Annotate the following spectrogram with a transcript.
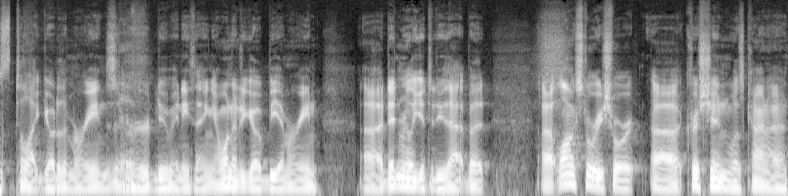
to, to like go to the Marines or do anything. I wanted to go be a Marine. Uh, didn't really get to do that, but uh, long story short, uh, Christian was kind of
